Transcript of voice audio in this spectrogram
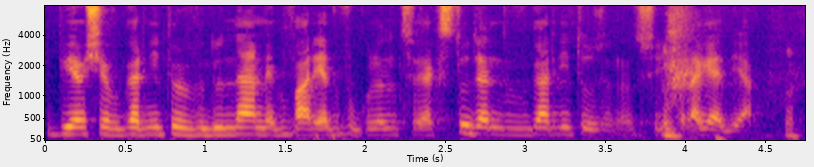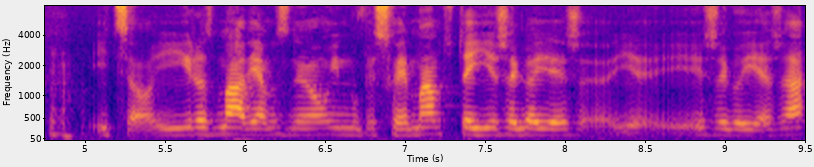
wbiłem się w garnitur, wyglądałem jak wariat w ogóle, no co, jak student w garniturze, no czyli tragedia. I co? I rozmawiam z nią i mówię, słuchaj, mam tutaj Jerzego, Jerze, Je- Jerzego Jerza,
